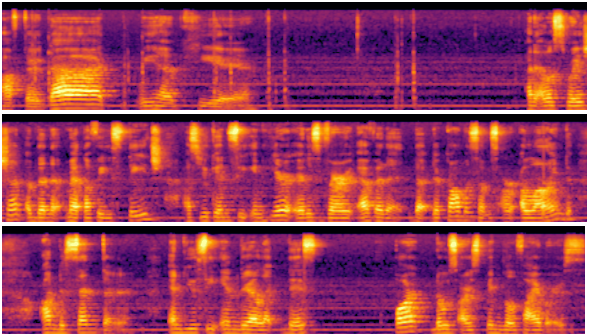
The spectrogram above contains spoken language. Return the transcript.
after that, we have here an illustration of the metaphase stage. As you can see in here, it is very evident that the chromosomes are aligned on the center. And you see in there like this part, those are spindle fibers.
